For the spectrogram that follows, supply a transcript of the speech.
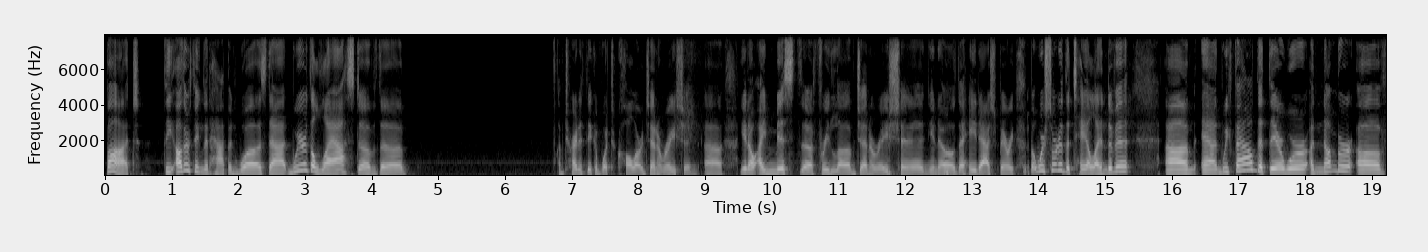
But the other thing that happened was that we're the last of the I'm trying to think of what to call our generation. Uh, you know, I missed the free love generation, you know, the Haight Ashbury, but we're sort of the tail end of it. Um, and we found that there were a number of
